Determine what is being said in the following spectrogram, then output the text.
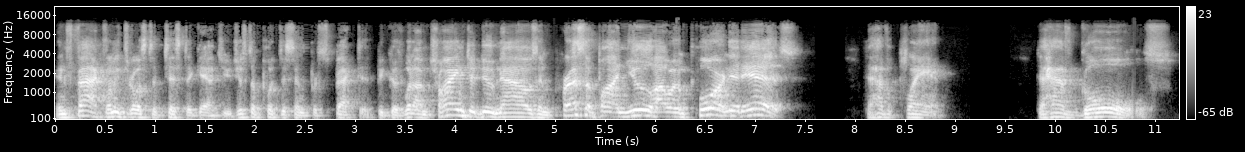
In fact, let me throw a statistic at you just to put this in perspective, because what I'm trying to do now is impress upon you how important it is to have a plan, to have goals,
